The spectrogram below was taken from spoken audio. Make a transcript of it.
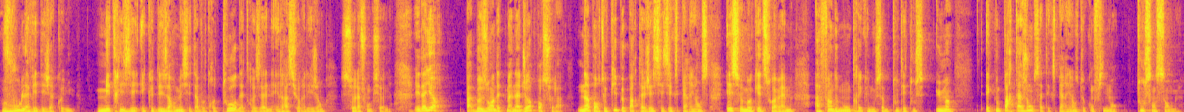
vous l'avez déjà connue, maîtrisée et que désormais c'est à votre tour d'être zen et de rassurer les gens, cela fonctionne. Et d'ailleurs, pas besoin d'être manager pour cela. N'importe qui peut partager ses expériences et se moquer de soi-même afin de montrer que nous sommes toutes et tous humains et que nous partageons cette expérience de confinement tous ensemble.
